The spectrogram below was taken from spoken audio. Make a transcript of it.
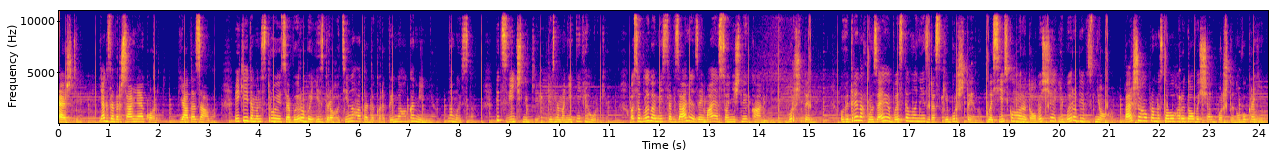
Нарешті, як завершальний акорд, п'ята зала, в якій демонструються вироби із дорогоцінного та декоративного каміння, намиста, підсвічники, різноманітні фігурки. Особливе місце в залі займає сонячний камінь бурштин. У вітринах музею виставлені зразки бурштину, класівського родовища і виробів з нього, першого промислового родовища бурштину в Україні.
